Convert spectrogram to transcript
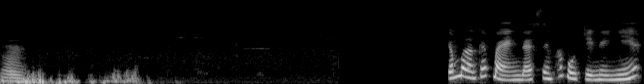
Ừ. Cảm ơn các bạn đã xem hết bộ truyện này nhé.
